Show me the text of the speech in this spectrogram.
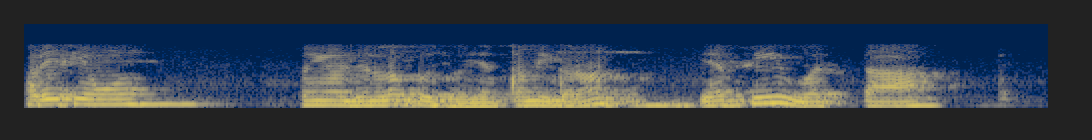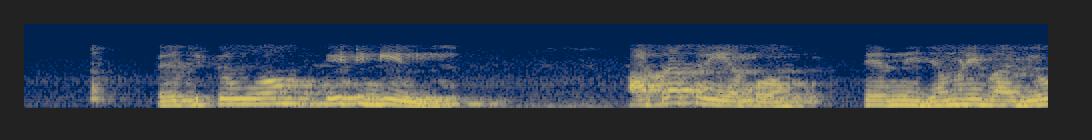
ફરીથી હું સંયોજન લખું છું સમીકરણ Fe H2O it gives આ પ્રક્રિયકો તેની જમણી બાજુ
